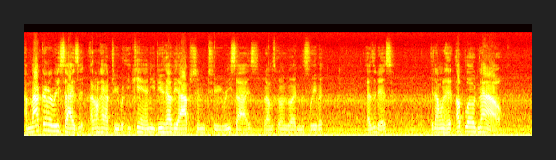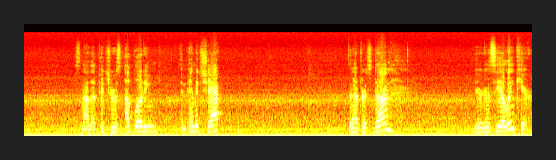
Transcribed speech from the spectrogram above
I'm not going to resize it. I don't have to but you can. You do have the option to resize but I'm just going to go ahead and just leave it as it is. Then I want to hit upload now. So now that picture is uploading an ImageShack then after it's done you're going to see a link here,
